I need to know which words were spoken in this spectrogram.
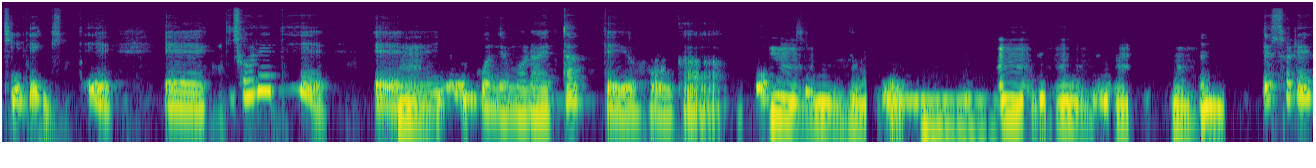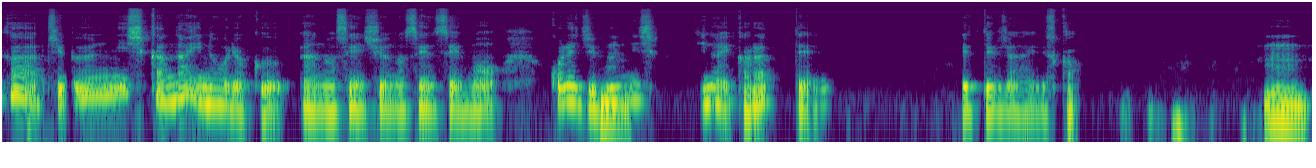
揮できて、えーそれで、えー喜んでもらえたっていう方が大きい。うんうんうんうんうんでそれが自分にしかない能力あの先週の先生もこれ自分にしかできないからって言ってるじゃないですか。うん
